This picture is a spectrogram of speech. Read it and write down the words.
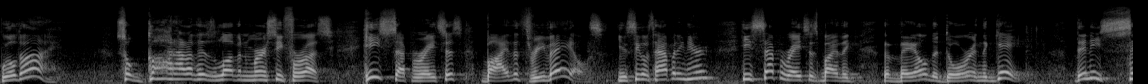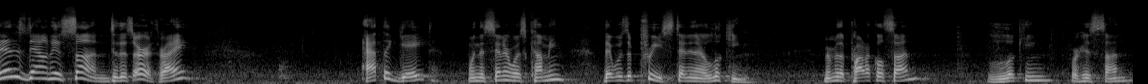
We'll die. So God, out of His love and mercy for us, He separates us by the three veils. You see what's happening here? He separates us by the, the veil, the door, and the gate. Then He sends down His Son to this earth, right? At the gate, when the sinner was coming, there was a priest standing there looking. Remember the prodigal son? Looking for his son?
